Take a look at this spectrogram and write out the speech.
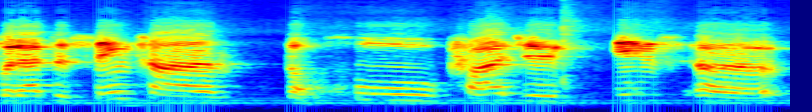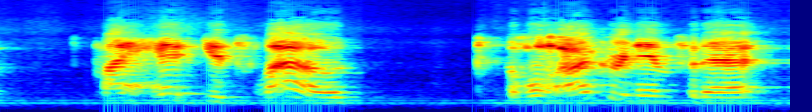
but at the same time, the whole project, in, uh, my head gets loud. The whole acronym for that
